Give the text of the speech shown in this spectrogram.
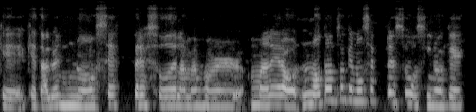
que, que, tal vez no se expresó de la mejor manera, o no tanto que no se expresó, sino que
